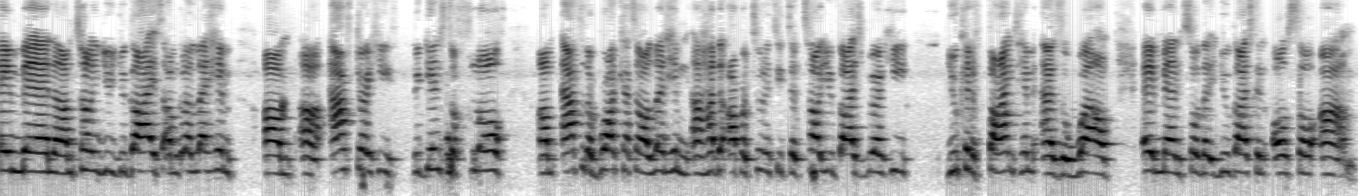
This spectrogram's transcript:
Amen. And I'm telling you, you guys, I'm gonna let him um uh, after he begins to flow um after the broadcast, I'll let him uh, have the opportunity to tell you guys where he you can find him as well. Amen. So that you guys can also um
